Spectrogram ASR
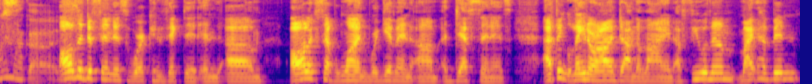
Oh my god! All the defendants were convicted, and um, all except one were given um, a death sentence. I think later on down the line, a few of them might have been.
